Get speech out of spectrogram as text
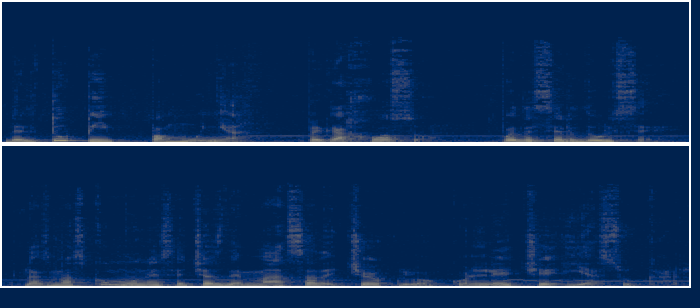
Del tupi, pamuña, pegajoso. Puede ser dulce. Las más comunes hechas de masa de choclo con leche y azúcar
